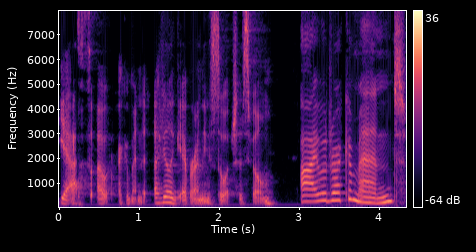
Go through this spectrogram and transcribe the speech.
Yes, I would recommend it. I feel like everyone needs to watch this film. I would recommend,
